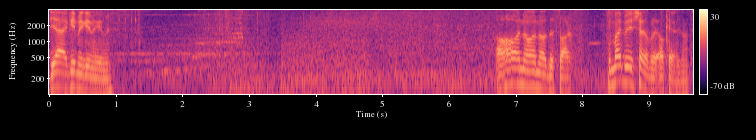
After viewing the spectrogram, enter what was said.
Yeah, give me, give me, give me. Oh no, no, this lark. He might be a shadow blade. Okay, not.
